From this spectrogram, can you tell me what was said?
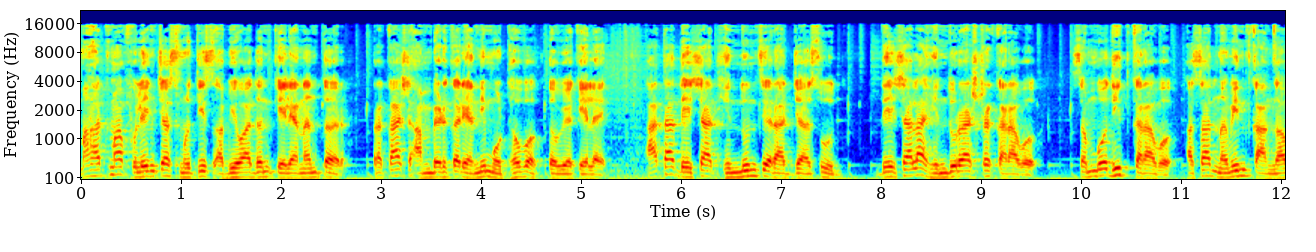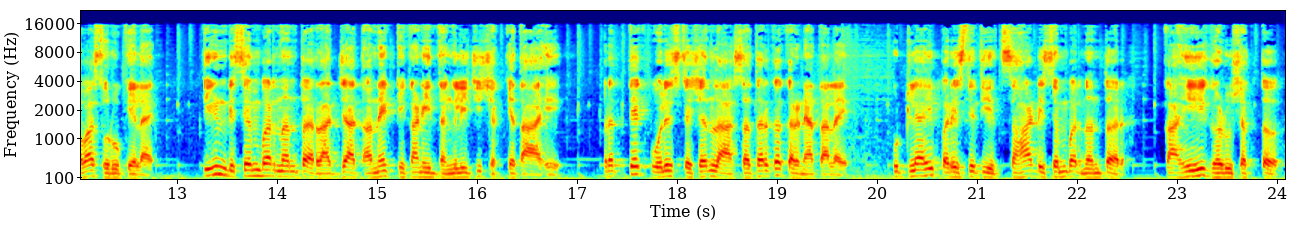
महात्मा फुलेंच्या स्मृतीस अभिवादन केल्यानंतर प्रकाश आंबेडकर यांनी मोठं वक्तव्य केलंय. आता देशात हिंदूंचे राज्य असून देशाला हिंदू राष्ट्र करावं संबोधित करावं असा नवीन कांगावा सुरू केलाय. तीन डिसेंबर नंतर राज्यात अनेक ठिकाणी दंगलीची शक्यता आहे. प्रत्येक पोलीस स्टेशनला सतर्क करण्यात आलंय. कुठल्याही परिस्थितीत सहा डिसेंबर नंतर काहीही घडू शकतं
